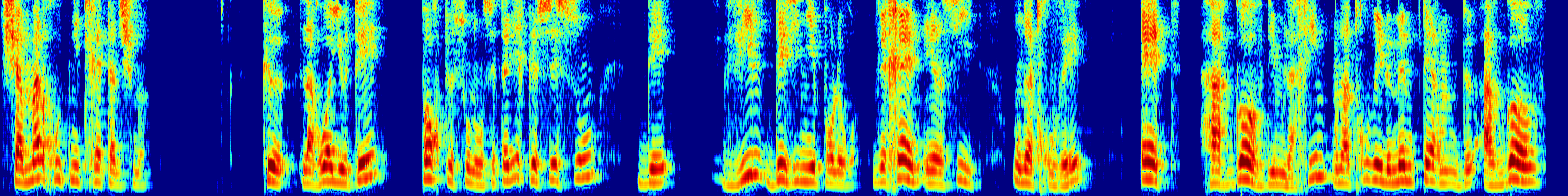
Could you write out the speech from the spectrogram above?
Shamal Nikret al que la royauté porte son nom, c'est-à-dire que ce sont des villes désignées pour le roi. Vechen, et ainsi on a trouvé, et Hargov d'Imlachim, on a trouvé le même terme de Hargov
